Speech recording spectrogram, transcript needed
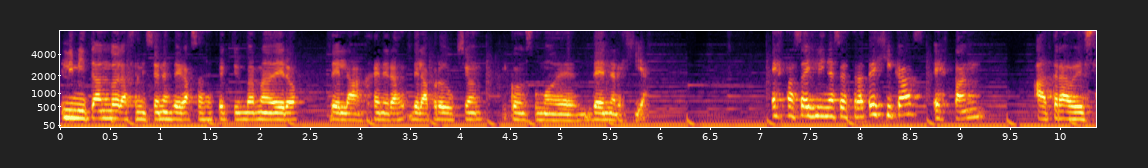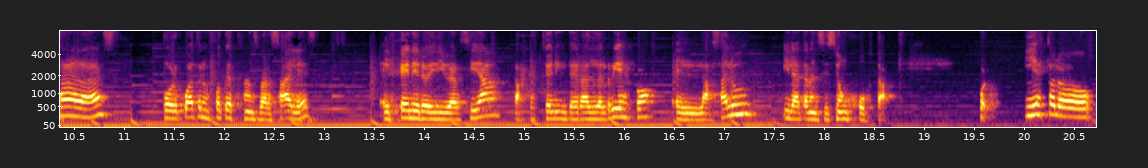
limitando las emisiones de gases de efecto invernadero de la, de la producción y consumo de, energía. Estas seis líneas estratégicas están atravesadas por cuatro enfoques transversales, el género y diversidad, la gestión integral del riesgo, la salud y la transición justa. Y esto, lo,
